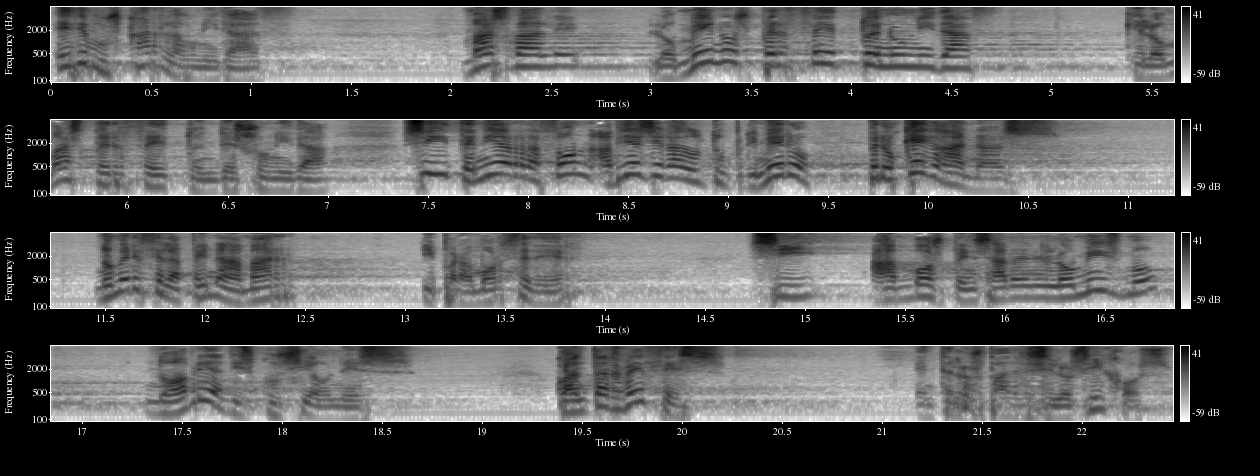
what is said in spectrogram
he de buscar la unidad. Más vale lo menos perfecto en unidad que lo más perfecto en desunidad. Sí, tenías razón, habías llegado tú primero, pero ¿qué ganas? ¿No merece la pena amar y por amor ceder? Si ambos pensaran en lo mismo, no habría discusiones. ¿Cuántas veces? Entre los padres y los hijos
